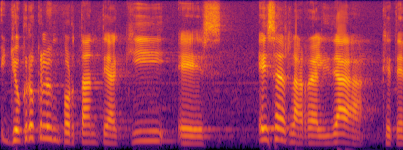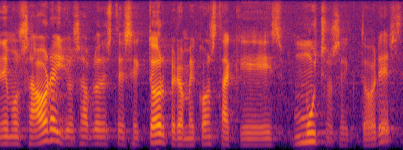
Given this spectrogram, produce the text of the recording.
yo creo que lo importante aquí es esa es la realidad que tenemos ahora, y yo os hablo de este sector, pero me consta que es muchos sectores.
